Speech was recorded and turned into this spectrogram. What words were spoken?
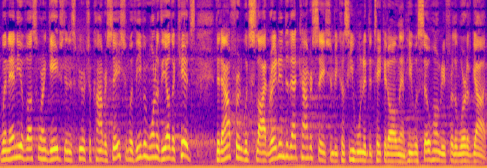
when any of us were engaged in a spiritual conversation with even one of the other kids that Alfred would slide right into that conversation because he wanted to take it all in. He was so hungry for the Word of God.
